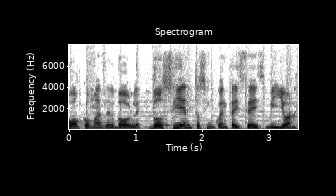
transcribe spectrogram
Poco más del doble. 256 millones.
